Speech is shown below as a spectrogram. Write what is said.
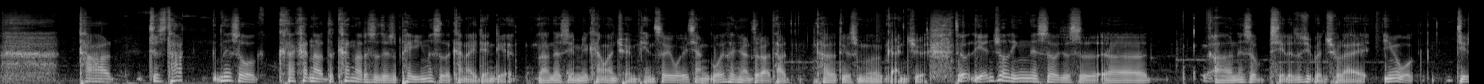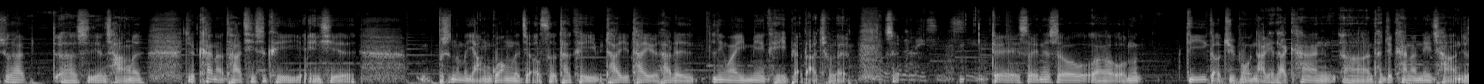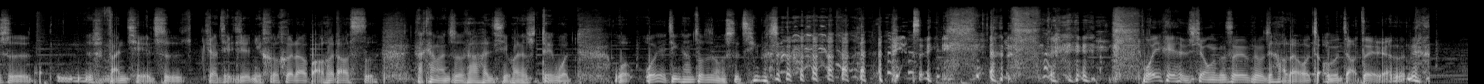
他就是他。那时候他看到的看到的是就是配音的时候看到一点点，那但是也没看完全片，所以我也想我也很想知道他他有什么感觉。就严卓林那时候就是呃呃那时候写了这剧本出来，因为我接触他呃时间长了，就看到他其实可以演一些不是那么阳光的角色，他可以他他有他的另外一面可以表达出来，所以。对，所以那时候呃我们。第一稿剧本我拿给他看，啊、他就看了那场就是番茄汁叫姐姐你喝喝到饱喝到死，他看完之后他很喜欢，说对我我我也经常做这种事情，所以 对 我也可以很凶的，所以我就好了，我找我们找对人了。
